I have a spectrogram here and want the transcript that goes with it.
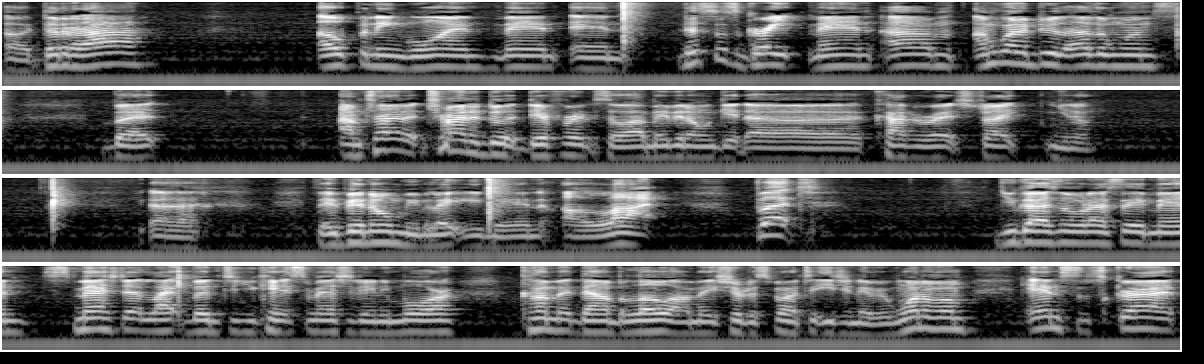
or Dura opening one, man, and this was great, man. Um, I'm gonna do the other ones, but I'm trying to trying to do it different so I maybe don't get a uh, copyright strike. You know, uh, they've been on me lately, man, a lot, but you guys know what I say, man. Smash that like button till you can't smash it anymore. Comment down below. I'll make sure to respond to each and every one of them. And subscribe,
